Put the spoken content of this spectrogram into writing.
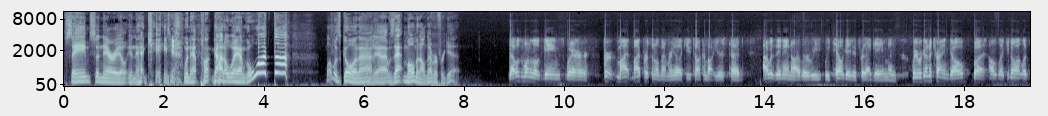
Same scenario in that game Yeah. when that punt got away. I'm going, what the? What was going on? Yeah. that was that moment I'll never forget. that was one of those games where, for my my personal memory, like you talking about yours, Ted, I was in Ann Arbor. We we tailgated for that game, and we were going to try and go, but I was like, you know what? Let's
